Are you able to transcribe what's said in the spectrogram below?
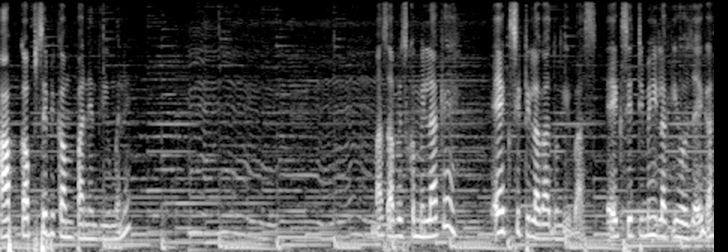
हाफ़ कप से भी कम पानी दी मैंने। बस अब इसको मिला के एक सीटी लगा दूँगी बस। एक सीटी में ही लकी हो जाएगा।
